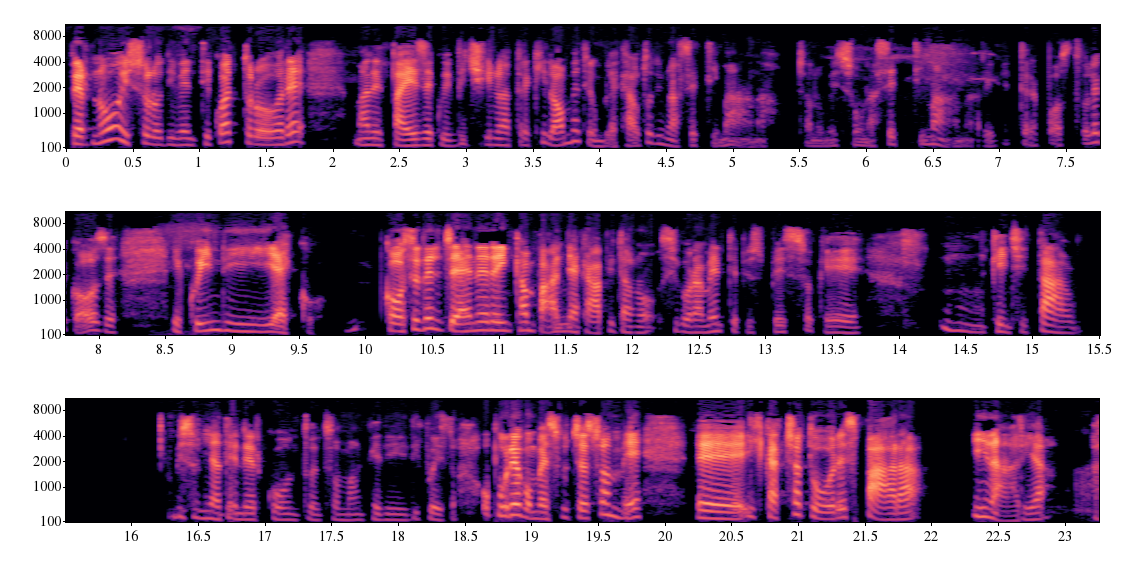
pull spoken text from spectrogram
per noi solo di 24 ore, ma nel paese qui vicino a 3 km un blackout di una settimana. Ci hanno messo una settimana a rimettere a posto le cose e quindi ecco, cose del genere in campagna capitano sicuramente più spesso che, mm, che in città. Bisogna tener conto insomma anche di, di questo. Oppure come è successo a me, eh, il cacciatore spara in aria a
